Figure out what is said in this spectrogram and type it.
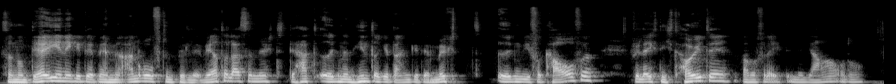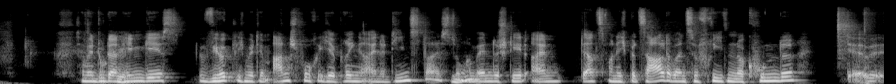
Sondern derjenige, der bei mir anruft und Werte lassen möchte, der hat irgendeinen Hintergedanke, der möchte irgendwie verkaufen. Vielleicht nicht heute, aber vielleicht in einem Jahr oder. Wenn du dann hingehst, wirklich mit dem Anspruch, ich erbringe eine Dienstleistung, mhm. am Ende steht ein, der hat zwar nicht bezahlt, aber ein zufriedener Kunde, der,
